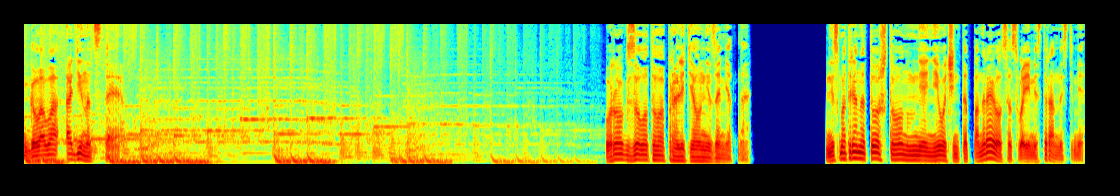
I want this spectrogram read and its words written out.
Глава одиннадцатая Урок Золотого пролетел незаметно. Несмотря на то, что он мне не очень-то понравился своими странностями,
